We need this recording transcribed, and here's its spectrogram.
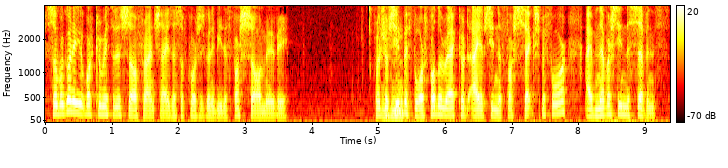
So we're going to work our way through the Saw franchise. This, of course, is going to be the first Saw movie. Which I've seen mm-hmm. before. For the record, I have seen the first six before. I've never seen the seventh.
